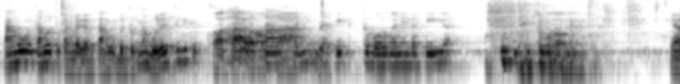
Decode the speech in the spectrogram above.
tahu, tahu tukang dagang tahu. Bentuknya bulat tuh gitu. Kotak. Kotak, anjing berarti kebohongan yang ketiga. Ya,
